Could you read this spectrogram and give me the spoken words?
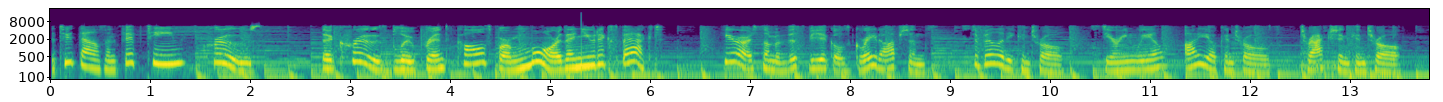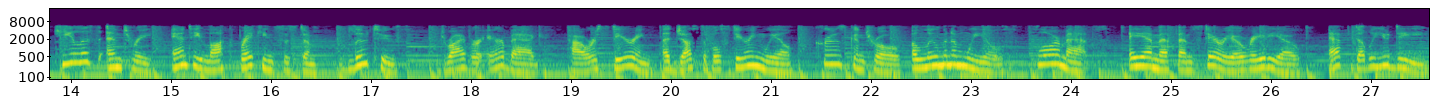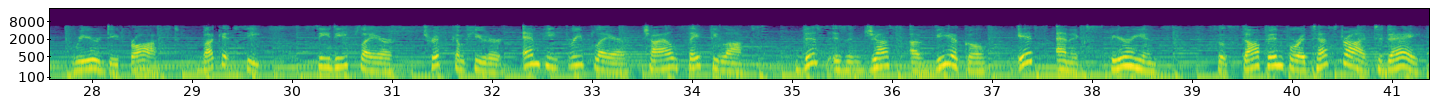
The 2015 Cruze. The Cruze blueprint calls for more than you'd expect. Here are some of this vehicle's great options. Stability control, steering wheel, audio controls, traction control, keyless entry, anti-lock braking system, Bluetooth, driver airbag, power steering, adjustable steering wheel, cruise control, aluminum wheels, floor mats, AM FM stereo radio, FWD, rear defrost, bucket seats, CD player, trip computer, MP3 player, child safety locks. This isn't just a vehicle, it's an experience. So stop in for a test drive today.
